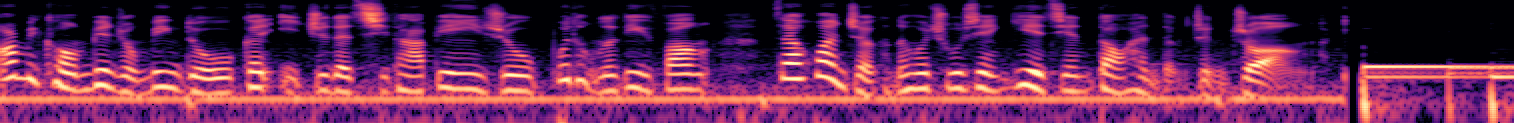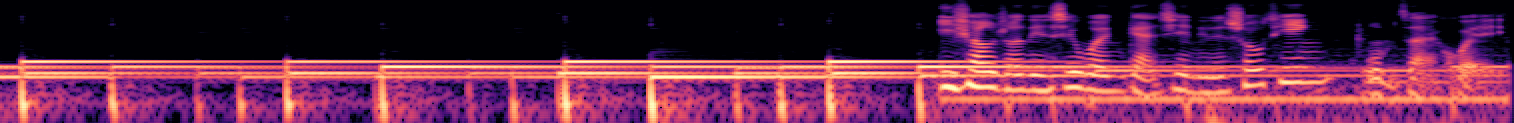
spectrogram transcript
，Omicron 变种病毒跟已知的其他变异株不同的地方，在患者可能会出现夜间盗汗等症状。以上整点新闻，感谢您的收听，我们再会。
